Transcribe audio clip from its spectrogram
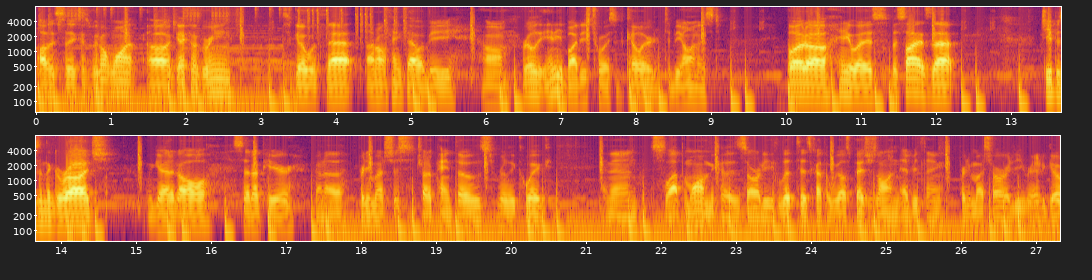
obviously, because we don't want uh, gecko green to go with that. I don't think that would be um, really anybody's choice of color, to be honest. But uh, anyways, besides that, Jeep is in the garage. We got it all set up here. Gonna pretty much just try to paint those really quick and then slap them on because it's already lifted. It's got the wheel spacers on and everything. Pretty much already ready to go.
